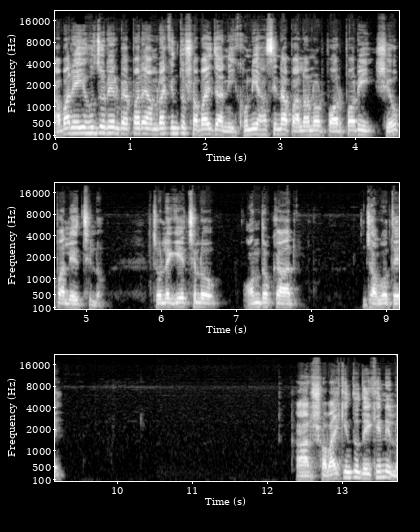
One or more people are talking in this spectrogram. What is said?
আবার এই হুজুরের ব্যাপারে আমরা কিন্তু সবাই জানি, খুনি হাসিনা পালানোর পরপরই সেও পালিয়েছিল, চলে গিয়েছিল অন্ধকার জগতে। আর সবাই কিন্তু দেখে নিল,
